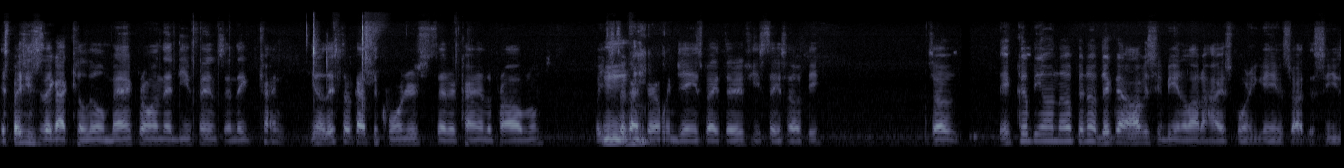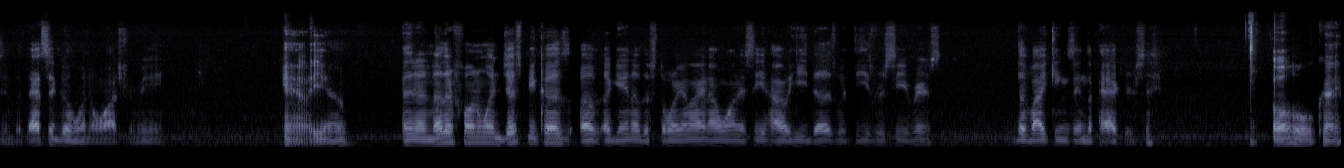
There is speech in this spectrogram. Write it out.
especially since they got Khalil Mack on that defense and they kind, you know, they still got the corners that are kind of the problem, but you still got mm-hmm. Derwin James back there if he stays healthy. So it could be on the up and up. They're gonna obviously be in a lot of high scoring games throughout the season, but that's a good one to watch for me. Hell yeah. And another fun one, just because of again of the storyline, I want to see how he does with these receivers, the Vikings and the Packers. oh, okay.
